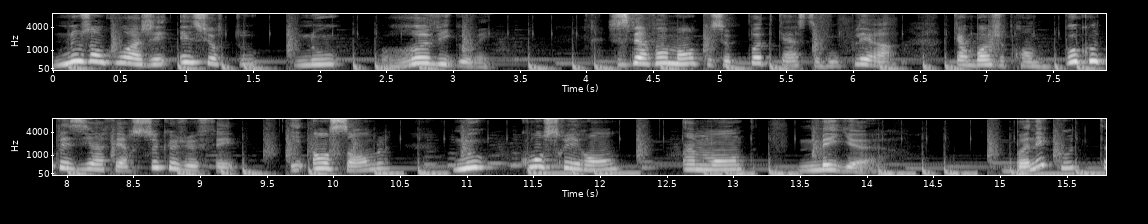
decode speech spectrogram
nous encourager et surtout nous revigorer. J'espère vraiment que ce podcast vous plaira, car moi je prends beaucoup de plaisir à faire ce que je fais et ensemble, nous construirons un monde meilleur. Bonne écoute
